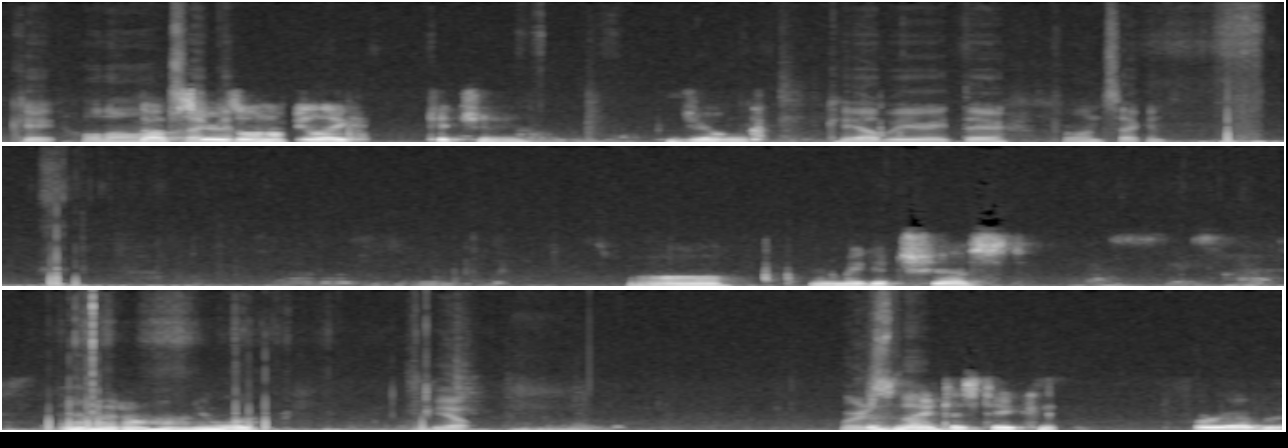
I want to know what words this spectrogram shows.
Okay, hold on The upstairs one will be like kitchen junk. Okay, I'll be right there for one second. Oh, I'm gonna make a chest. And I don't have any wood. Yep. Where's This the night is taking forever.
